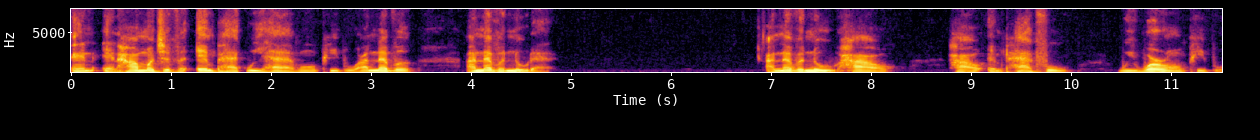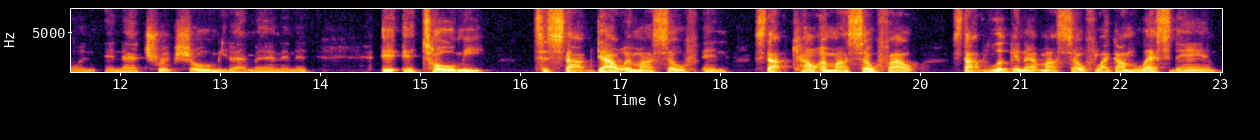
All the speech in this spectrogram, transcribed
and and how much of an impact we have on people. I never I never knew that. I never knew how how impactful we were on people and and that trip showed me that man and it it, it told me to stop doubting myself and stop counting myself out stop looking at myself like I'm less than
